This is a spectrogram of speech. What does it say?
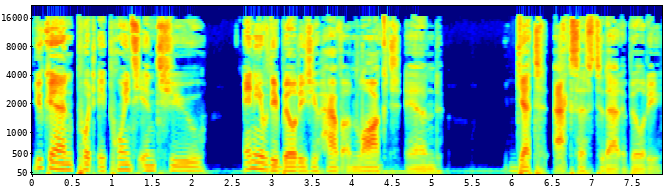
you can put a point into any of the abilities you have unlocked and get access to that ability.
